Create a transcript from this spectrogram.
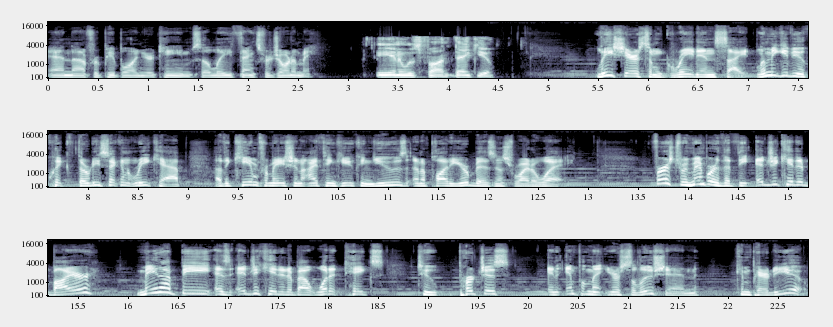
and uh, for people on your team. So, Lee, thanks for joining me. Ian, it was fun. Thank you. Lee shares some great insight. Let me give you a quick 30 second recap of the key information I think you can use and apply to your business right away. First, remember that the educated buyer may not be as educated about what it takes to purchase and implement your solution compared to you.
